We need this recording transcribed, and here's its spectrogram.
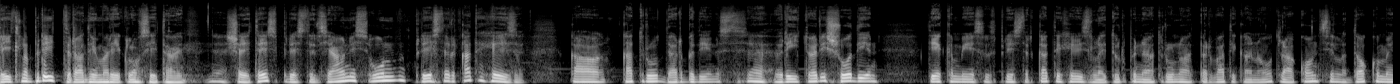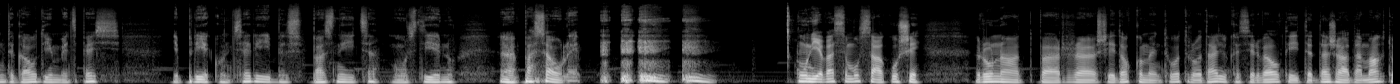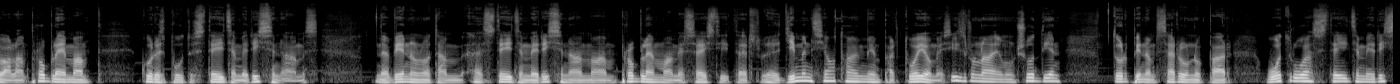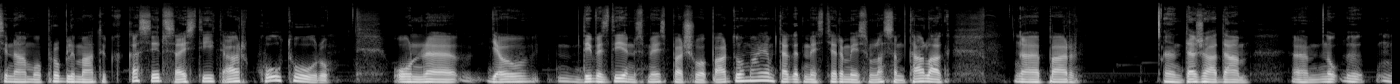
Labrīt, labrīt, radījumā arī klausītāji. Šeit es, priesteris Jānis un priestera katehēze, kā katru darba dienas eh, rītu arī šodien tiekamies uz priestera katehēzi, lai turpinātu runāt par Vatikāna otrā koncila dokumenta gaudījumu pēc pēsis, ja prieku un cerības baznīca mūsdienu uh, pasaulē. un jau esam uzsākuši runāt par eh, šī dokumenta otro daļu, kas ir veltīta dažādām aktuālām problēmām, uh, kuras būtu steidzami risināmas. Viena no tām eh, steidzami risināmām problēmām ir saistīta ar eh, ģimenes jautājumiem, par to jau mēs izrunājam, un šodien turpinam sarunu par otro steidzami risināmo problemātiku, kas ir saistīta ar kultūru. Un eh, jau divas dienas mēs par šo pārdomājam, tagad mēs ķeramies un lasam tālāk par dažādām uh, um, nu,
